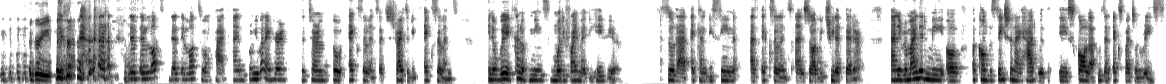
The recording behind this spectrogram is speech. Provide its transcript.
Agreed. there's a lot. There's a lot to unpack. And for me, when I heard the term "oh excellence," I strive to be excellent. In a way, it kind of means modifying my behavior so that I can be seen as excellent, and so I'll be treated better. And it reminded me of a conversation I had with a scholar who's an expert on race.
